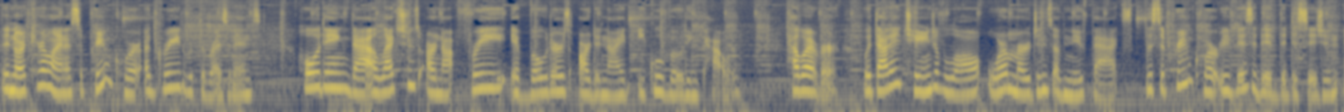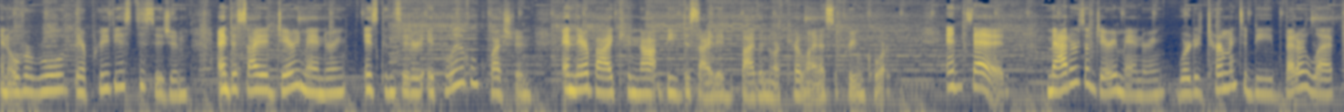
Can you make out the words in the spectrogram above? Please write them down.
The North Carolina Supreme Court agreed with the residents, holding that elections are not free if voters are denied equal voting power. However, without a change of law or emergence of new facts, the Supreme Court revisited the decision and overruled their previous decision and decided gerrymandering is considered a political question and thereby cannot be decided by the North Carolina Supreme Court. Instead, matters of gerrymandering were determined to be better left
